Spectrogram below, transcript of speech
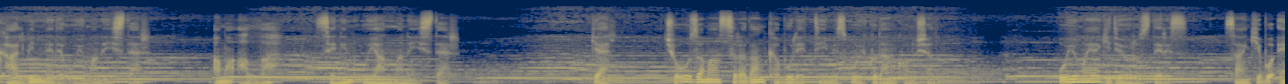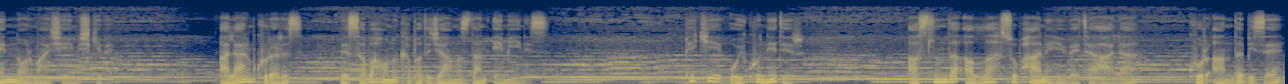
kalbinle de uyumanı ister. Ama Allah, senin uyanmanı ister. Gel, çoğu zaman sıradan kabul ettiğimiz uykudan konuşalım. Uyumaya gidiyoruz deriz. Sanki bu en normal şeymiş gibi. Alarm kurarız ve sabah onu kapatacağımızdan eminiz. Peki uyku nedir? Aslında Allah Subhanehu ve Teala Kur'an'da bize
